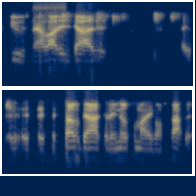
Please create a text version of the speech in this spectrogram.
confused, man. A lot of these guys is it's, it's, it's tough guys because they know somebody gonna stop it.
